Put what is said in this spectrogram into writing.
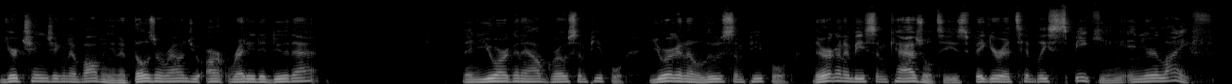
you're changing and evolving. And if those around you aren't ready to do that, then you are going to outgrow some people. You are going to lose some people. There are going to be some casualties, figuratively speaking, in your life.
